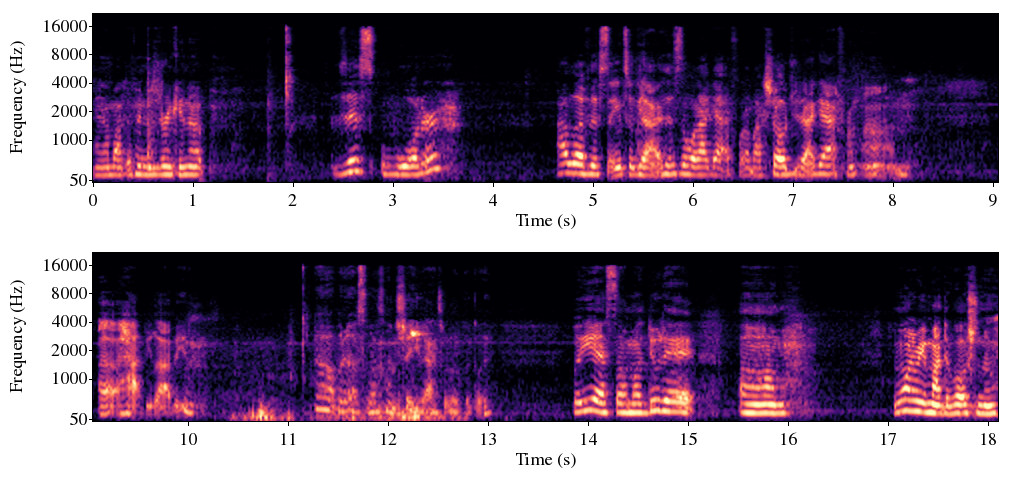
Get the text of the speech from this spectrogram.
And I'm about to finish drinking up this water. I love this thing too, guys. This is what I got from. I showed you that I got from um uh Hobby Lobby. Oh, what else I was gonna show you guys really quickly. But yeah, so I'm gonna do that. Um I want to read my devotional.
